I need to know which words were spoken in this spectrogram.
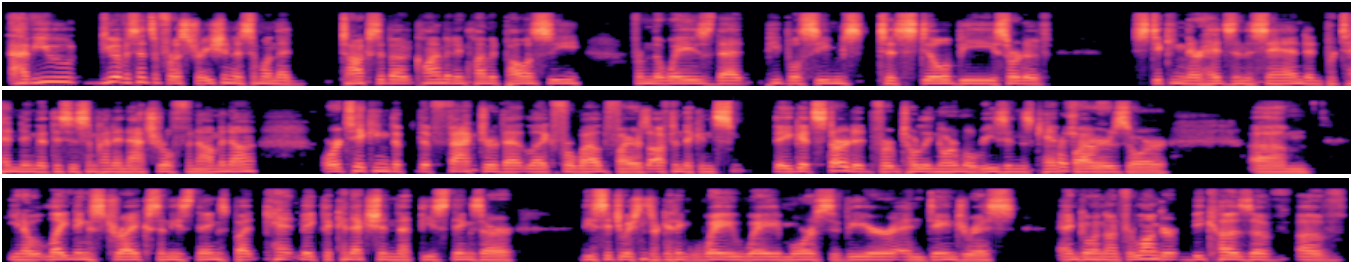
have you do you have a sense of frustration as someone that talks about climate and climate policy from the ways that people seems to still be sort of sticking their heads in the sand and pretending that this is some kind of natural phenomena or taking the the factor that like for wildfires often they can they get started for totally normal reasons campfires sure. or um you know lightning strikes and these things but can't make the connection that these things are these situations are getting way way more severe and dangerous and going on for longer because of of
